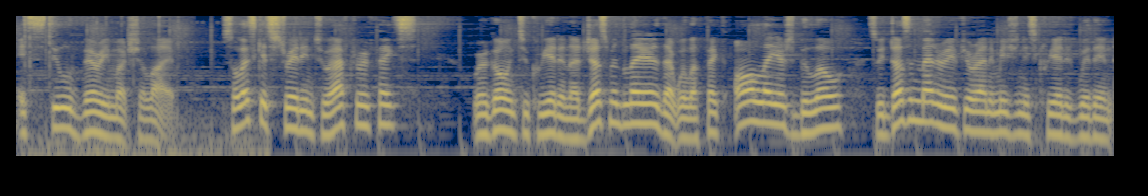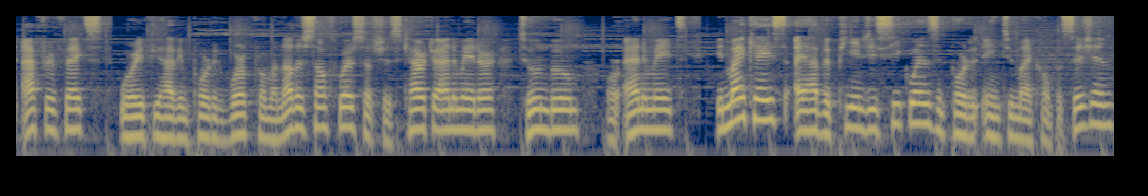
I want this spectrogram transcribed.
it's still very much alive. So let's get straight into After Effects. We're going to create an adjustment layer that will affect all layers below so it doesn't matter if your animation is created within After Effects or if you have imported work from another software such as Character Animator, Toon Boom or Animate. In my case, I have a PNG sequence imported into my composition.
